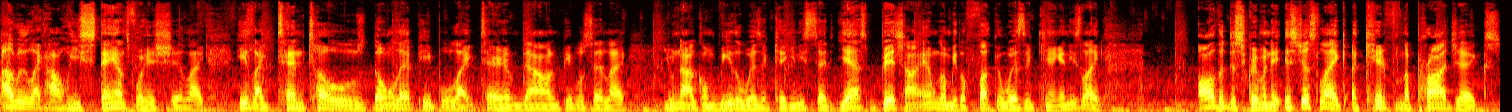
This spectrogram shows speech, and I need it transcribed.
I really like how he stands for his shit. Like he's like ten toes, don't let people like tear him down. And people said like, You're not gonna be the Wizard King. And he said, Yes, bitch, I am gonna be the fucking Wizard King. And he's like, all the discriminate. It's just like a kid from the projects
